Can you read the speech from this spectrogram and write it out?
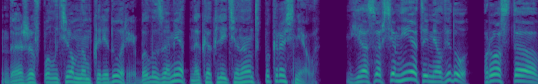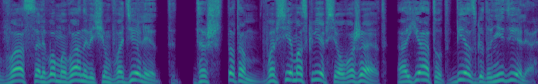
Даже в полутемном коридоре было заметно, как лейтенант покраснел. «Я совсем не это имел в виду. Просто вас со Львом Ивановичем в отделе... Да что там, во всей Москве все уважают. А я тут без году неделя».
